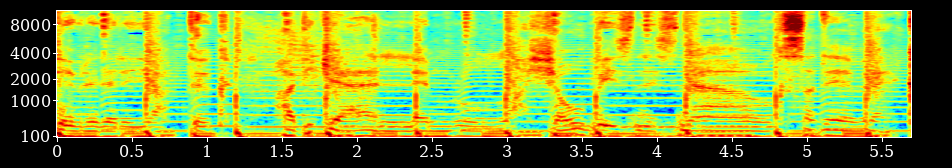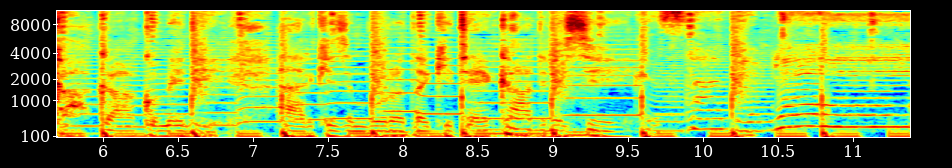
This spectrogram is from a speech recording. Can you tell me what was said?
Devreleri yaktık. Hadi gel Emrullah Show business now. Kısa devre kahkaha komedi. Herkesin buradaki tek adresi. Kısa devre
